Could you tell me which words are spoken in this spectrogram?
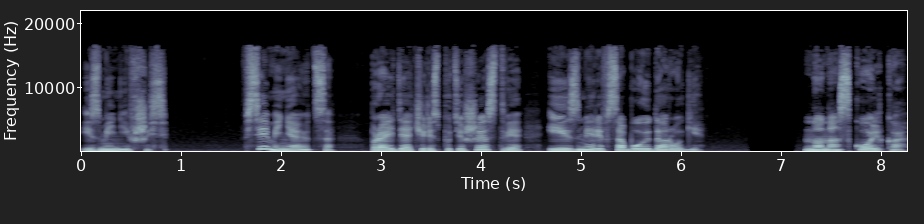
изменившись. Все меняются, пройдя через путешествие и измерив собою дороги. Но насколько?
